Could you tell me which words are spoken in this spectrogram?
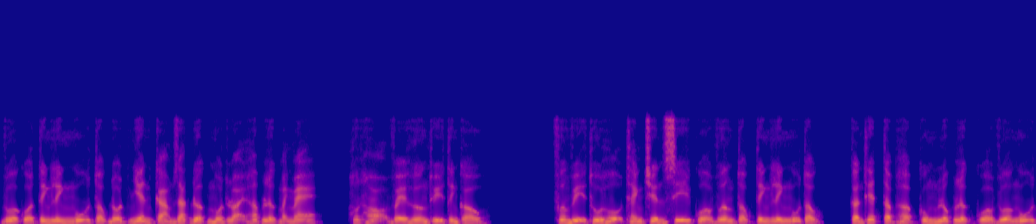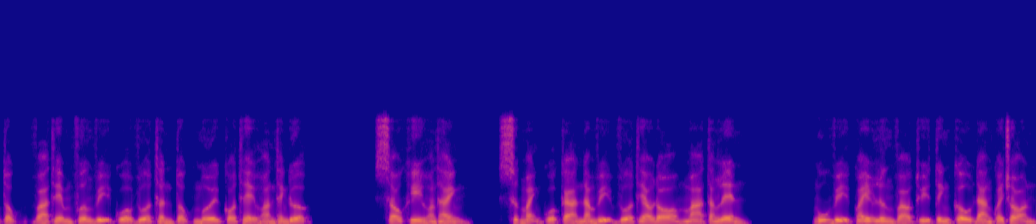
Vua của tinh linh ngũ tộc đột nhiên cảm giác được một loại hấp lực mạnh mẽ, hút họ về hướng thủy tinh cầu. Phương vị thủ hộ thánh chiến sĩ của vương tộc tinh linh ngũ tộc, cần thiết tập hợp cùng lúc lực của vua ngũ tộc và thêm phương vị của vua thần tộc mới có thể hoàn thành được. Sau khi hoàn thành, sức mạnh của cả năm vị vua theo đó mà tăng lên. Ngũ vị quay lưng vào thủy tinh cầu đang quay tròn,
